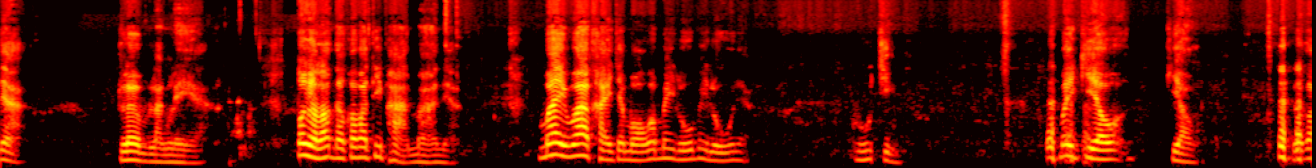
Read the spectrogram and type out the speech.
เนี่ย เริ่มลังเลต้องยอมรับนะก็ว่าที่ผ่านมาเนี่ย ไม่ว่าใครจะมองว่าไม่รู้ไม่รู้เนี่ย รู้จริง ไม่เกี่ยวเกี่ยว แล้วก็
